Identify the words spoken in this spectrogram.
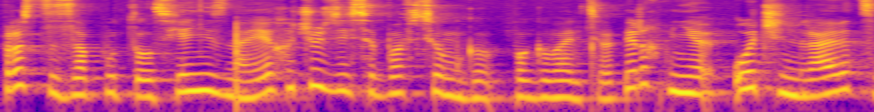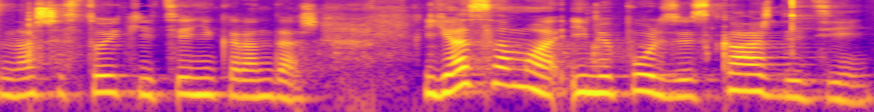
просто запуталась я не знаю. Я хочу здесь обо всем поговорить. Во-первых мне очень нравятся наши стойкие тени карандаш я сама ими пользуюсь каждый день.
